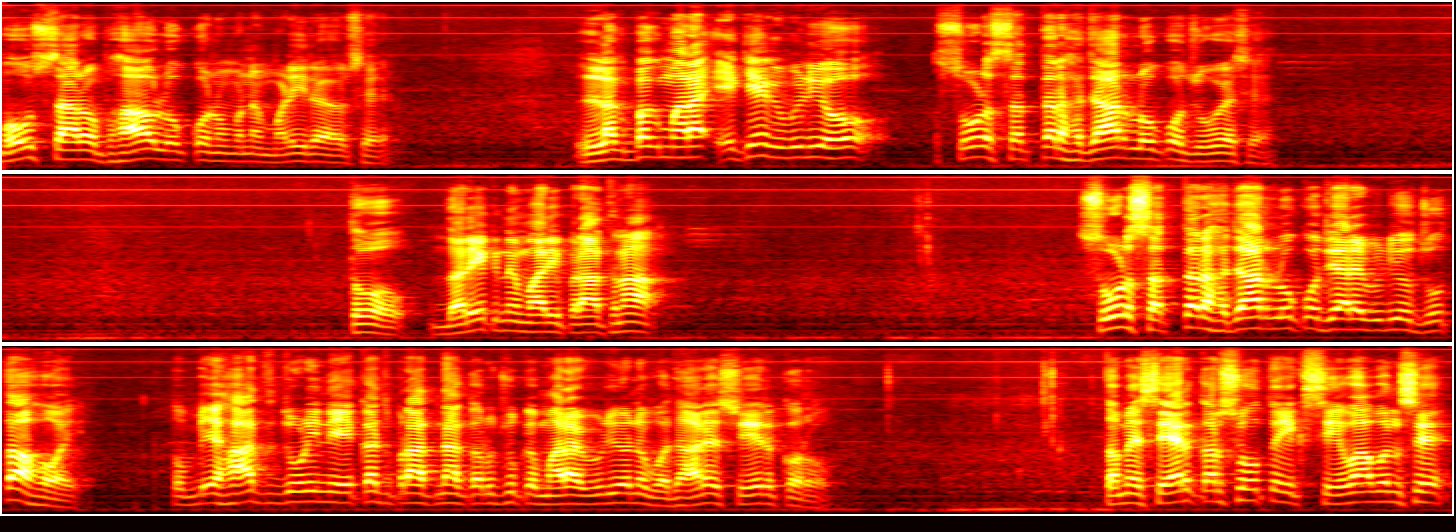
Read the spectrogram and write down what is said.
બહુ જ સારો ભાવ લોકોનો મને મળી રહ્યો છે. લગભગ મારા એક એક વીડિયો સોળ સત્તર હજાર લોકો જુએ છે. તો દરેકને મારી પ્રાર્થના સોળ સત્તર હજાર લોકો જ્યારે વીડિયો જોતા હોય, તો બે હાથ જોડીને એક જ પ્રાર્થના કરું છું કે મારા વિડીયોને વધારે શેર કરો. તમે શેર કરશો તો એક સેવા બનશે.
